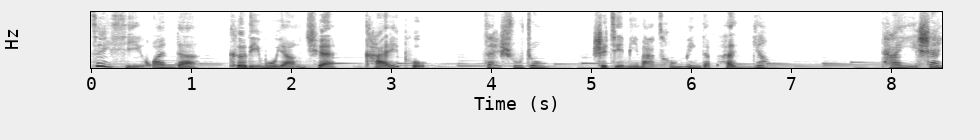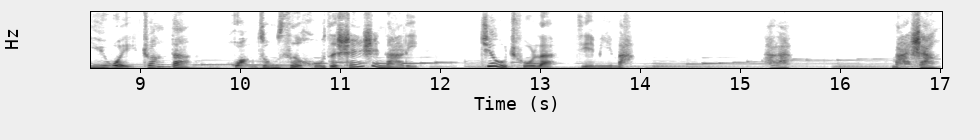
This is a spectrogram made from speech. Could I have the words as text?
最喜欢的科里牧羊犬凯普。在书中，是杰米玛聪明的朋友。他以善于伪装的黄棕色胡子绅士那里救出了杰米玛。好啦，马上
